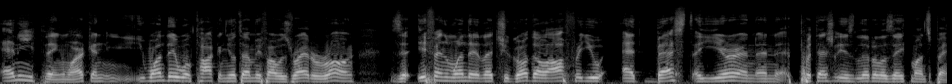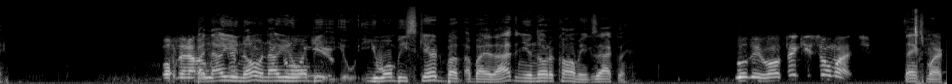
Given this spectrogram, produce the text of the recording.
anything, Mark. And one day we'll talk, and you'll tell me if I was right or wrong. Is that if and when they let you go, they'll offer you at best a year and, and potentially as little as eight months' pay. Well, then But now you know. Now you won't be you, you won't be scared by, by that, and you know to call me exactly. Will do. Well, thank you so much. Thanks, Mark.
